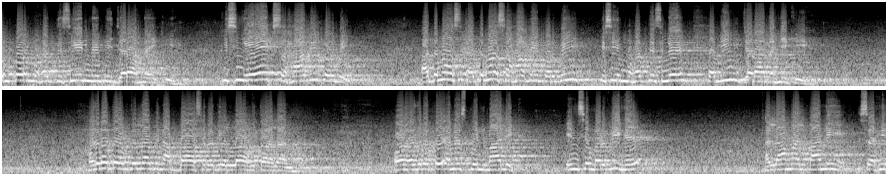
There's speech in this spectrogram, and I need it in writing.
उन पर मुहदसिन ने भी जरा नहीं की है। किसी एक सहाबी पर भी अदना से अदना सहाबी पर भी किसी मुहदस ने कभी जरा नहीं की। हज़रत अब्दुल्ला बिन अब्बास रदी अल्लाह तु और हज़रत अनस बिन मालिक, इनसे मरवी है। अलामा अलबानी सही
